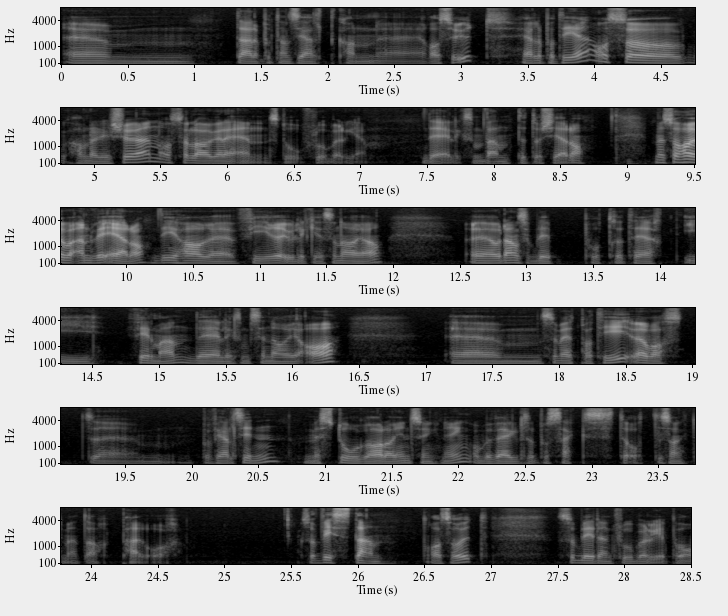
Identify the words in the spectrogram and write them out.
Um, der det potensielt kan eh, rase ut, hele partiet, og så havner det i sjøen, og så lager det en stor flodbølge. Det er liksom ventet å skje, da. Men så har jo NVE, da. De har eh, fire ulike scenarioer. Eh, og den som blir portrettert i filmen, det er liksom scenario A, um, som er et parti øverst um, på fjellsiden med stor grad av innsynkning og bevegelse på 6-8 cm per år. Så hvis den raser ut, så blir det en flodbølge på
